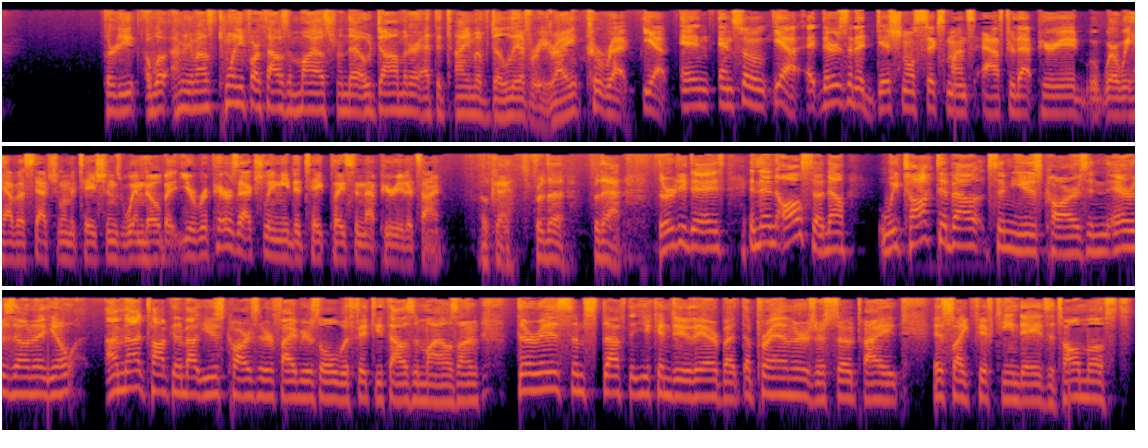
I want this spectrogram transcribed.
30, well, how many miles? 24,000 miles from the odometer at the time of delivery, right? Correct. Yeah. And, and so, yeah, there's an additional six months after that period where we have a statute of limitations window, but your repairs actually need to take place in that period of time. Okay. For the, for that 30 days. And then also now we talked about some used cars in Arizona, you know, I'm not talking about used cars that are five years old with 50,000 miles on them. There is some stuff that you can do there, but the parameters are so tight. It's like 15 days. It's almost,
